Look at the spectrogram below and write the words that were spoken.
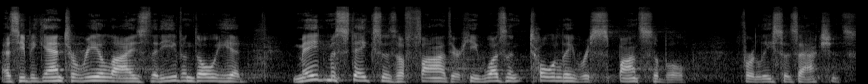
as he began to realize that even though he had made mistakes as a father, he wasn't totally responsible for Lisa's actions.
